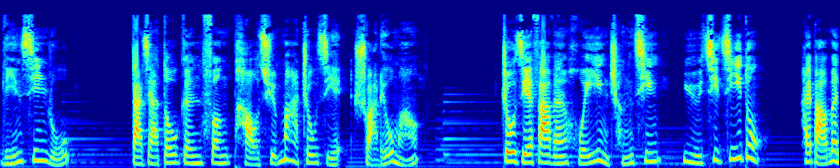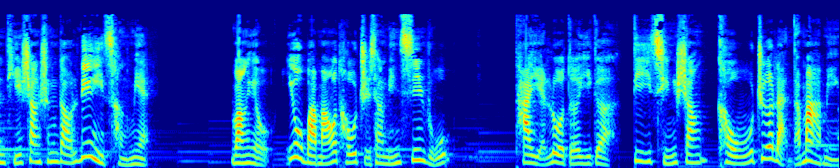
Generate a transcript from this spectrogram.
林心如，大家都跟风跑去骂周杰耍流氓。周杰发文回应澄清，语气激动，还把问题上升到另一层面。网友又把矛头指向林心如，他也落得一个低情商、口无遮拦的骂名。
